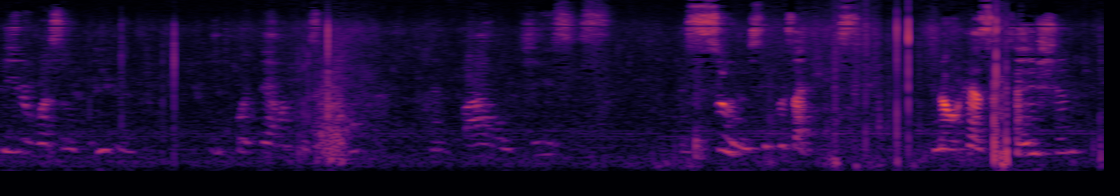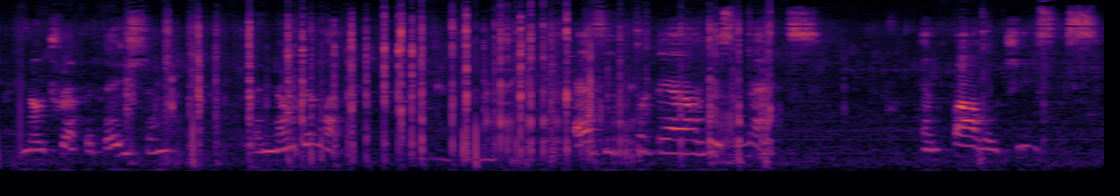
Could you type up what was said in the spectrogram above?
Peter was obedient. He put down his net and followed Jesus as soon as he was asked. No hesitation, no trepidation, and no delay. As he put down his nets and follow Jesus,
